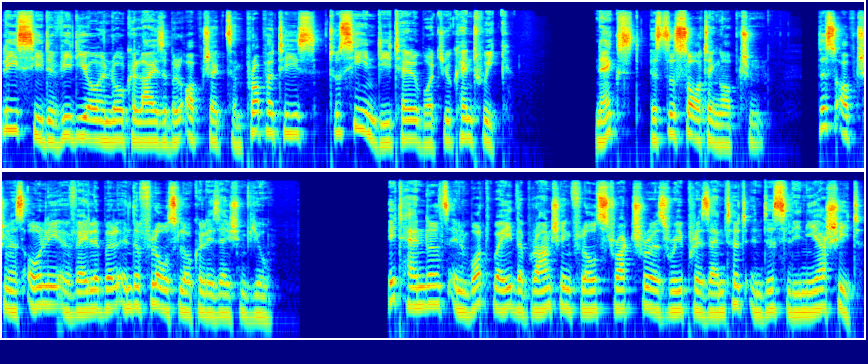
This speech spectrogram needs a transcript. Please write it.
Please see the video in localizable objects and properties to see in detail what you can tweak. Next is the sorting option. This option is only available in the flows localization view. It handles in what way the branching flow structure is represented in this linear sheet.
